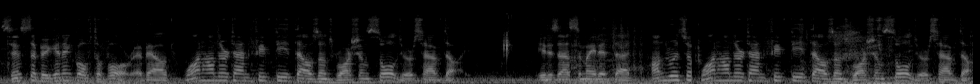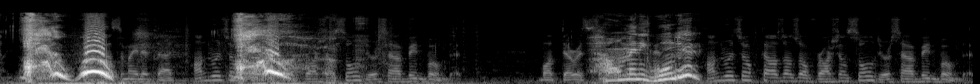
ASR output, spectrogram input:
Since the beginning of the war, about 150,000 Russian soldiers have died. It is estimated that hundreds of 150,000 Russian soldiers have died. Estimated that hundreds of Russian soldiers have been wounded. But there is How many wounded? Hundreds of thousands of Russian soldiers have been wounded.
